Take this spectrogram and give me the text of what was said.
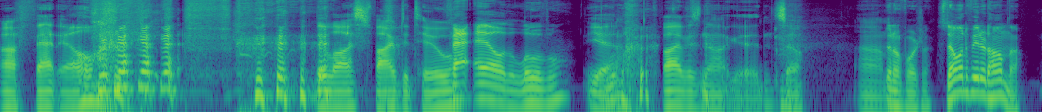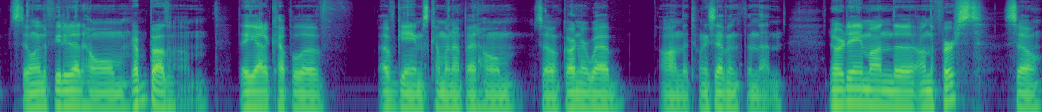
uh, Fat L. they lost five to two. Fat L to Louisville. yeah, five is not good. So, um, Been unfortunate. Still undefeated at home though. still undefeated at home. Um, they got a couple of of games coming up at home. So Gardner Webb on the 27th, and then Notre Dame on the on the first. So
